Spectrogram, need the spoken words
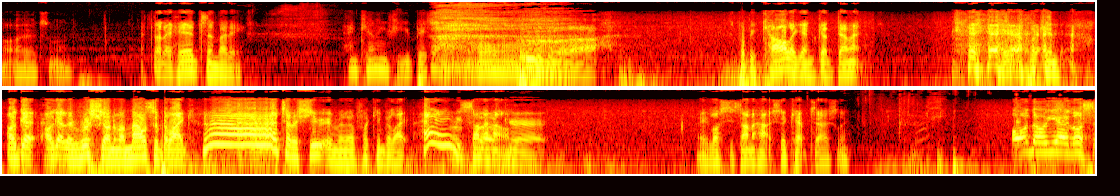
thought I heard someone. I thought I heard somebody. I'm coming for you, bitch. it's probably Carl again. God damn it. I fucking, I'll get, I'll get the rush on, and my mouse will be like, ah, trying to shoot him, and I'll fucking be like, hey, he's Santa hat on. Fucker. He lost his Santa hat. Should have kept it actually. Oh no, yeah, I lost.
